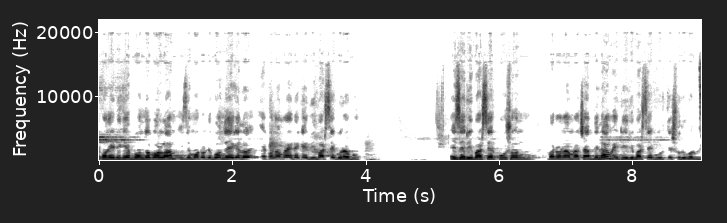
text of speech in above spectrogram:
এখন এটিকে বন্ধ করলাম, এই যে মোটরটি বন্ধ হয়ে গেল, এখন আমরা এটাকে রিভার্সে ঘোরাবো। এই যে রিভার্সের পুশ অন বাটনে আমরা চাপ দিলাম, এটি রিভার্সে ঘুরতে শুরু করবে।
